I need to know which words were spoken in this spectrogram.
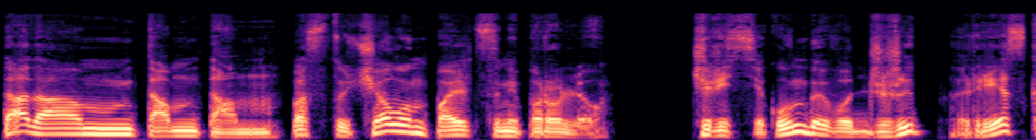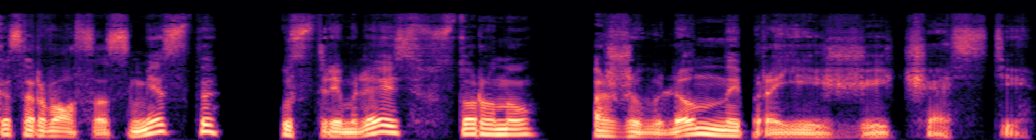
«Та-дам, там-там!» – постучал он пальцами по рулю. Через секунду его джип резко сорвался с места, устремляясь в сторону оживленной проезжей части.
